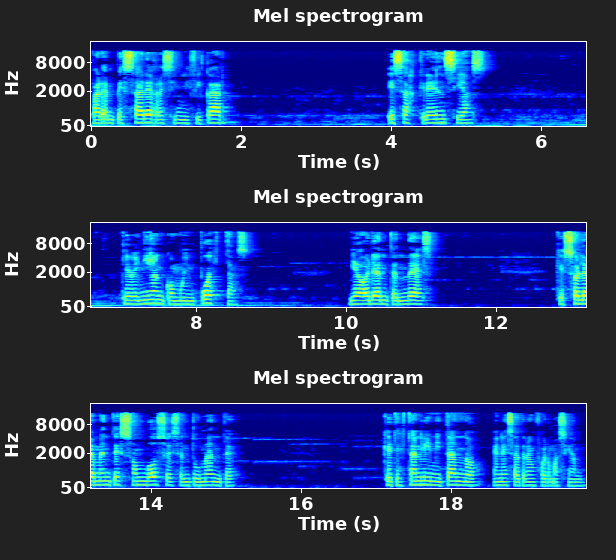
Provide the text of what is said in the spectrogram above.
para empezar a resignificar esas creencias que venían como impuestas y ahora entendés que solamente son voces en tu mente que te están limitando en esa transformación.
